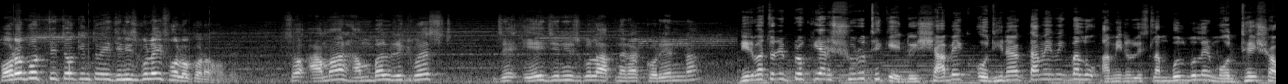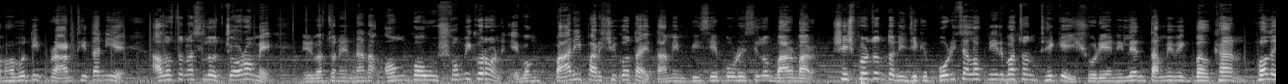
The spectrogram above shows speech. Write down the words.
পরবর্তীতেও কিন্তু এই জিনিসগুলোই ফলো করা হবে। সো আমার হাম্বল রিকোয়েস্ট যে, এই জিনিসগুলো আপনারা করেন না। নির্বাচনী প্রক্রিয়ার শুরু থেকে দুই সাবেক অধিনায়ক তামিম ইকবাল ও আমিনুল ইসলাম বুলবুলের মধ্যে সভাপতি প্রার্থিতা নিয়ে আলোচনা ছিল চরমে। নির্বাচনের নানা অঙ্ক ও সমীকরণ এবং পারিপার্শ্বিকতায় তামিম পিছিয়ে পড়েছিল বারবার। শেষ পর্যন্ত নিজেকে পরিচালক নির্বাচন থেকেই সরিয়ে নিলেন তামিম ইকবাল খান। ফলে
